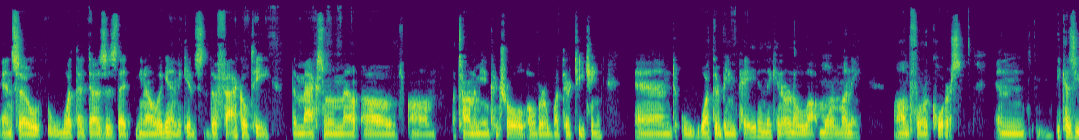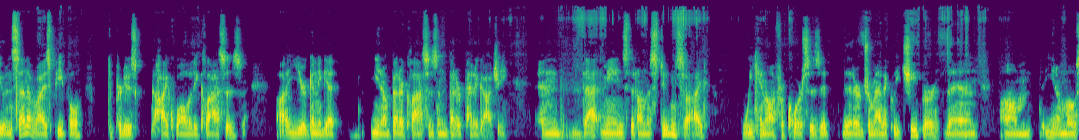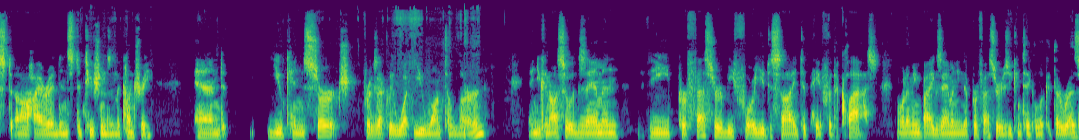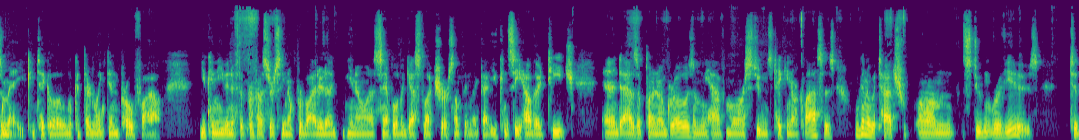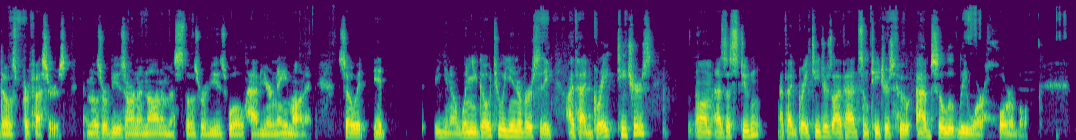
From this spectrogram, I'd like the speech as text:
And so what that does is that, you know, again, it gives the faculty the maximum amount of um, autonomy and control over what they're teaching and what they're being paid, and they can earn a lot more money um, for a course. And because you incentivize people to produce high quality classes, uh, you're going to get, you know, better classes and better pedagogy. And that means that on the student side, we can offer courses that, that are dramatically cheaper than um, you know most uh, higher ed institutions in the country, and you can search for exactly what you want to learn, and you can also examine the professor before you decide to pay for the class. And what I mean by examining the professor is you can take a look at their resume, you can take a look at their LinkedIn profile, you can even if the professor's you know provided a you know a sample of a guest lecture or something like that you can see how they teach. And as a Oplerno grows and we have more students taking our classes we're going to attach um, student reviews to those professors. And those reviews aren't anonymous. Those reviews will have your name on it. So it it you know when you go to a university i've had great teachers um, as a student. I've had great teachers. I've had some teachers who absolutely were horrible.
